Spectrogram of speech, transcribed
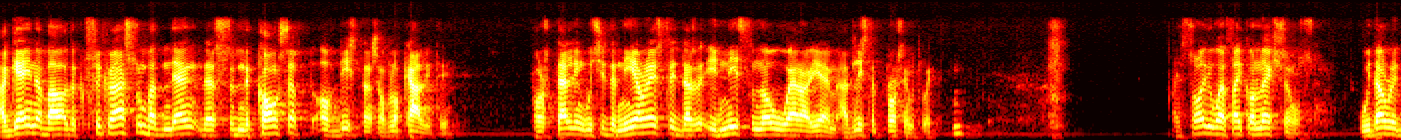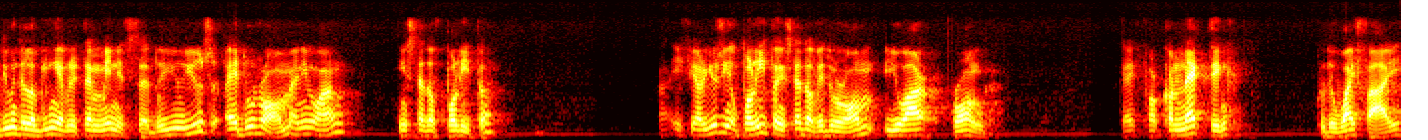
Again, about the free classroom, but then there's the concept of distance, of locality. For telling which is the nearest, it, does, it needs to know where I am, at least approximately. solid Wi-Fi connections without redoing the login every 10 minutes. Uh, do you use eduroam, anyone, instead of Polito? Uh, if you are using Polito instead of eduroam, you are wrong. Okay, for connecting to the Wi-Fi,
